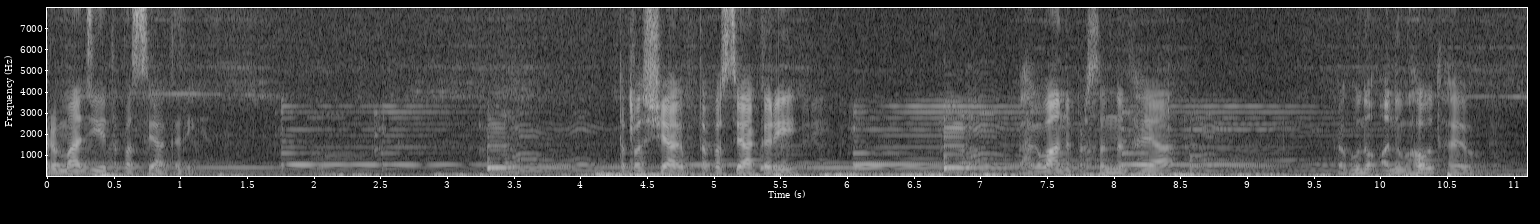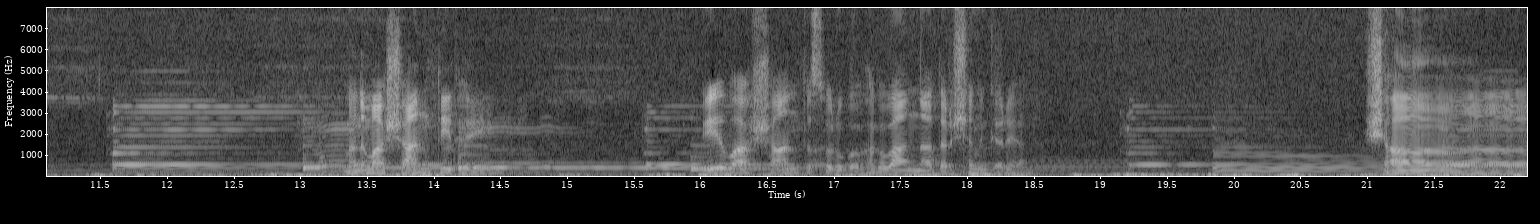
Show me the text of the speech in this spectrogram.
બ્રહ્માજીએ તપસ્યા કરી તપસ્યા તપસ્યા કરી ભગવાન પ્રસન્ન થયા પ્રભુનો અનુભવ થયો મનમાં શાંતિ થઈ એવા શાંત સ્વરૂપ ભગવાનના દર્શન કર્યા શાંતાકારમ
